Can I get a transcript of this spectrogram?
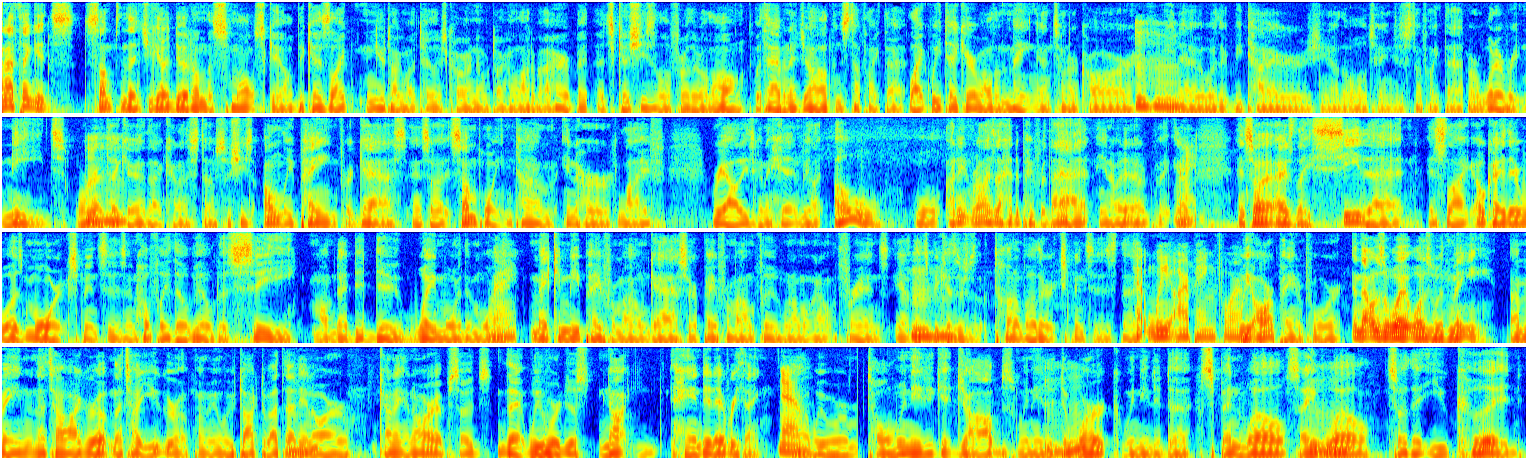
And I think it's something that you got to do it on the small scale because, like you're talking about Taylor's car, I know we're talking a lot about her, but it's because she's a little further along with having a job and stuff like that. Like we take care of all the maintenance on her car, Mhm. you know, whether it be tires, you know, the oil changes, stuff like that, or whatever it needs. We're going to take care of that kind of stuff. So she's only paying for gas. And so at some point in time in her life, reality is going to hit and be like, oh, well, I didn't realize I had to pay for that. You know, I didn't have to pay, you know, right and so as they see that, it's like, okay, there was more expenses, and hopefully they'll be able to see mom, dad did do way more than what Right. making me pay for my own gas or pay for my own food when I'm out with friends. Yeah, that's Mhm. because there's a ton of other expenses that that we are paying for we are paying for. And that was the way it was with me. I mean, that's how I grew up, and that's how you grew up. I mean, we've talked about that in Mhm. our kind of in our episodes that we were just not handed everything. No. Uh, we were told we needed to get jobs, we needed Mhm. to work, we needed to spend well, save Mhm. well, so that you could,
